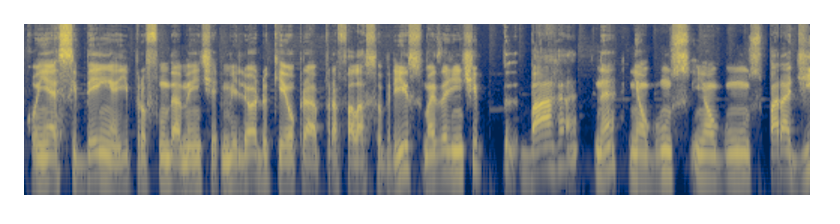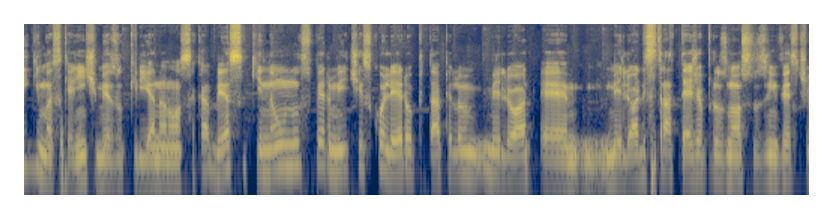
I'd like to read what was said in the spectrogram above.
conhece bem aí profundamente, melhor do que eu para falar sobre isso, mas a gente barra, né, em alguns, em alguns paradigmas que a gente mesmo cria na nossa cabeça, que não nos permite escolher, optar pela melhor, é, melhor estratégia para os nossos investimentos.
